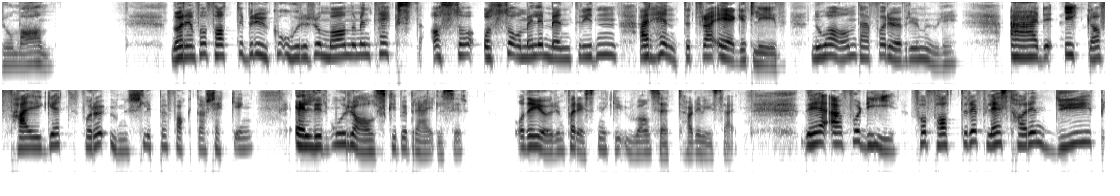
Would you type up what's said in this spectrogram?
roman. Når en forfatter bruker ordet roman om en tekst, altså også om elementer i den er hentet fra eget liv, noe annet er for øvrig umulig, er det ikke av feighet for å unnslippe faktasjekking eller moralske bebreidelser. Og det gjør hun forresten ikke uansett, har det vist seg. Det er fordi forfattere flest har en dyp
